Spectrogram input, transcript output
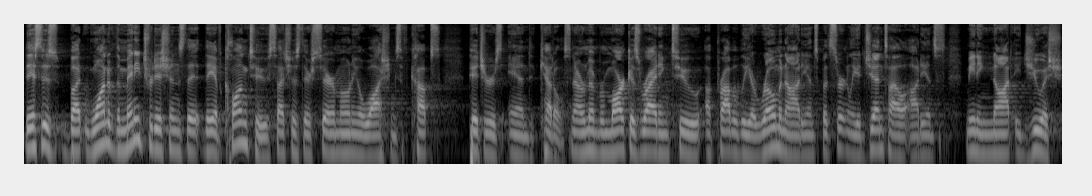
This is but one of the many traditions that they have clung to, such as their ceremonial washings of cups pitchers, and kettles. Now remember, Mark is writing to a, probably a Roman audience, but certainly a Gentile audience, meaning not a Jewish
